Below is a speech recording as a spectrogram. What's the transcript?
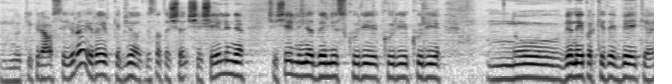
Nu, tikriausiai yra, yra ir, kaip žinot, vis dėlto šešėlinė, šešėlinė dalis, kuri, kuri, kuri, nu, vienaip ar kitaip veikia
